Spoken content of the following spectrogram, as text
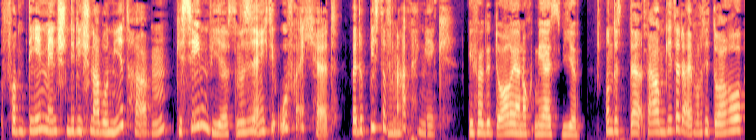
von den Menschen, die dich schon abonniert haben, gesehen wirst. Und das ist eigentlich die Urfrechheit, weil du bist davon Mhm. abhängig. Ich Dora ja noch mehr als wir. Und das, da, darum geht halt einfach die Doro.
